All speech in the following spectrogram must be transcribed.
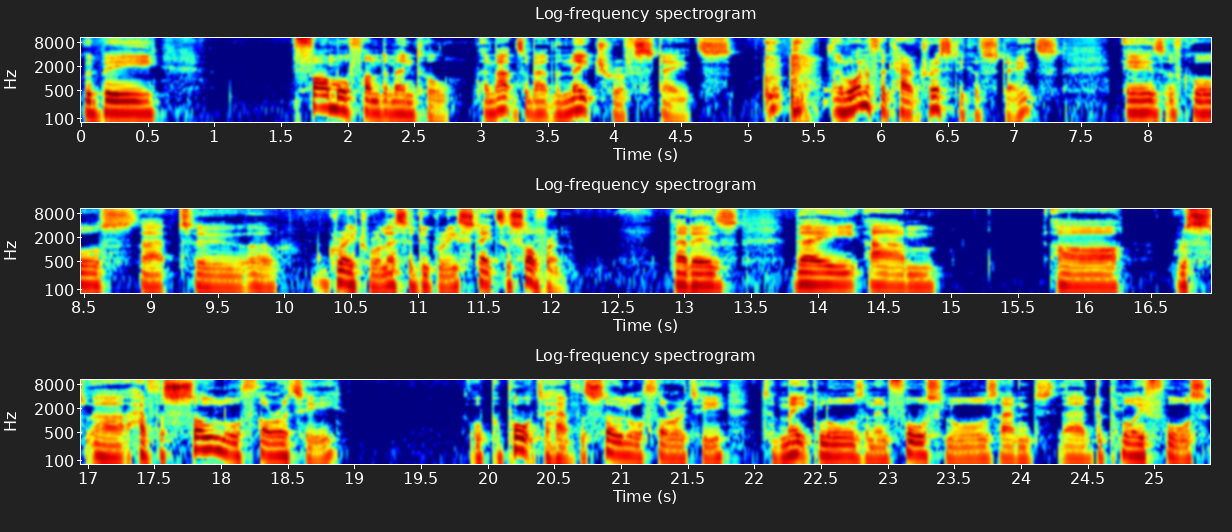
would be far more fundamental, and that's about the nature of states. and one of the characteristics of states is, of course, that to a greater or lesser degree, states are sovereign. That is, they um, are, uh, have the sole authority, or purport to have the sole authority, to make laws and enforce laws and uh, deploy force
